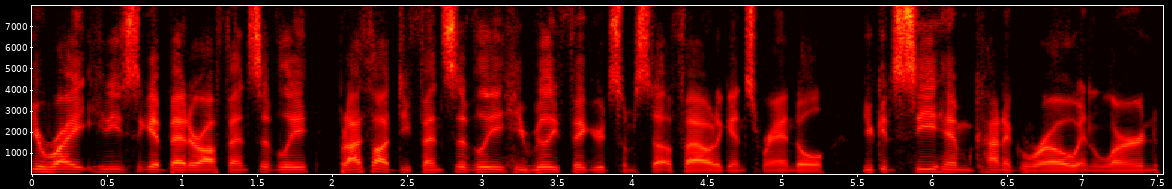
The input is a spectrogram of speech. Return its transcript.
you're right he needs to get better offensively but i thought defensively he really figured some stuff out against Randle. you could see him kind of grow and learn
